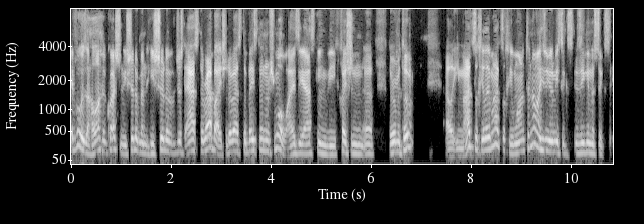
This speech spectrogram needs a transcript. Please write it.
it was a halacha question, he should have been. He should have just asked the rabbi. He should have asked the Din of Shmuel. Why is he asking the question, uh, the Rimatum? He wanted to know is he going to be is he going to succeed?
